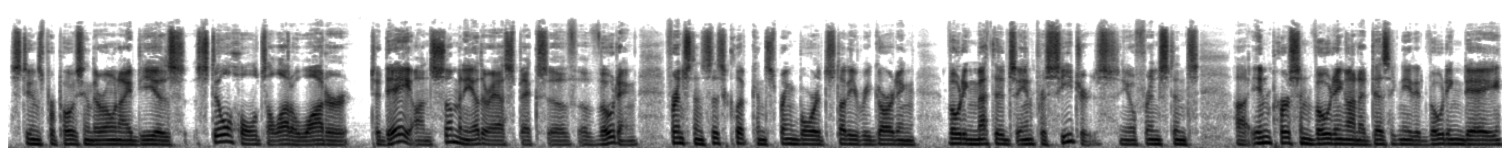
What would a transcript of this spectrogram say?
students proposing their own ideas still holds a lot of water today on so many other aspects of, of voting. For instance, this clip can springboard study regarding voting methods and procedures. You know, for instance, uh, in-person voting on a designated voting day,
